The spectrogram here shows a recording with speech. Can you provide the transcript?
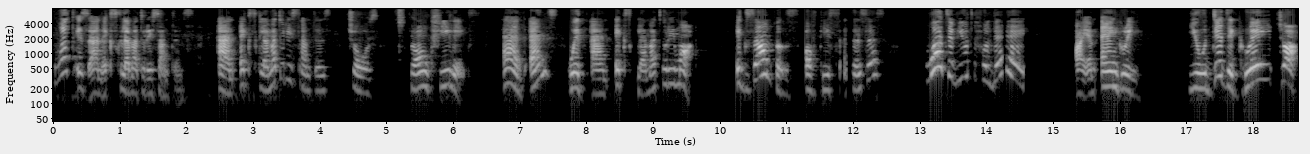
What is an exclamatory sentence? An exclamatory sentence shows strong feelings and ends with an exclamatory mark. Examples of these sentences What a beautiful day! I am angry. You did a great job.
